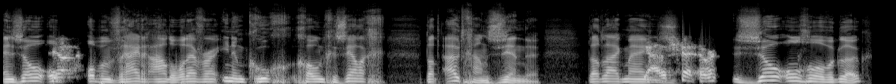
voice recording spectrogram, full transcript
En zo op, Ja. op een vrijdagavond whatever, in een kroeg, gewoon gezellig dat uit gaan zenden. Dat lijkt mij Ja, dat vet hoor. zo ongelooflijk leuk.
